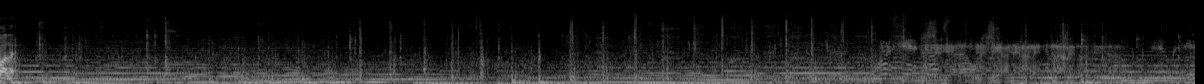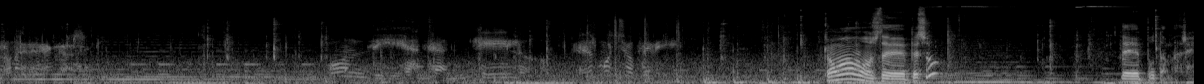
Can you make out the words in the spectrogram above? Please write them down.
Vale. Se hará un escáner al entrar en la ciudad. No te detengas. Un día tranquilo. Es mucho pedir. ¿Cómo vamos de peso? De puta madre.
